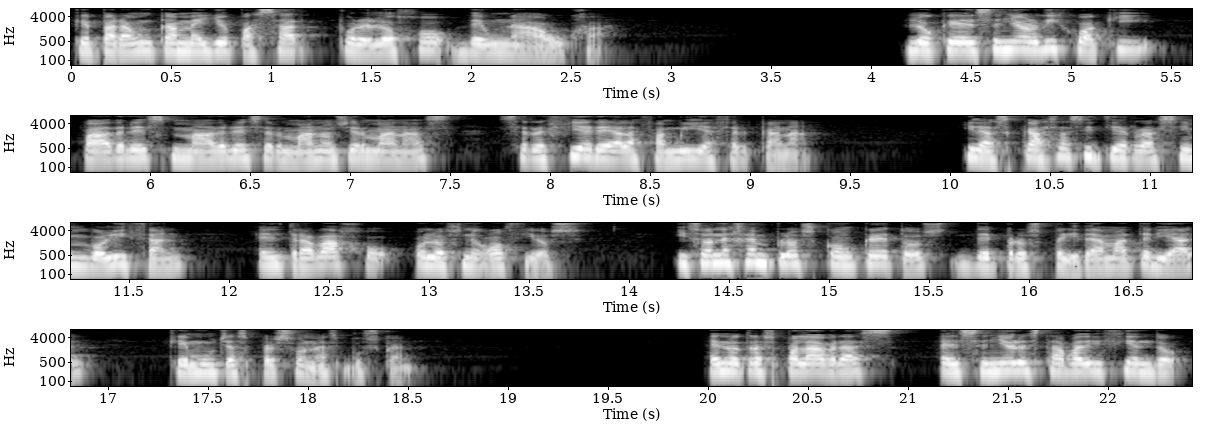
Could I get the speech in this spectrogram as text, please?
que para un camello pasar por el ojo de una aguja. Lo que el Señor dijo aquí, padres, madres, hermanos y hermanas, se refiere a la familia cercana, y las casas y tierras simbolizan el trabajo o los negocios, y son ejemplos concretos de prosperidad material que muchas personas buscan. En otras palabras, el Señor estaba diciendo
